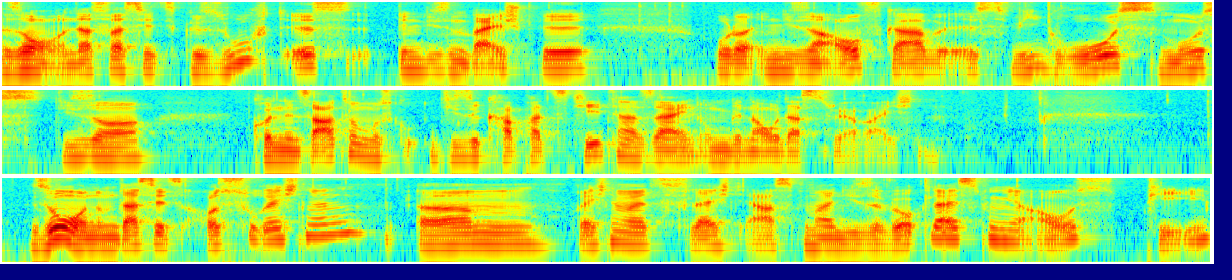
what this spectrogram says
So, und das, was jetzt gesucht ist in diesem Beispiel oder in dieser Aufgabe ist, wie groß muss dieser Kondensator muss diese Kapazität da sein, um genau das zu erreichen. So, und um das jetzt auszurechnen, ähm, rechnen wir jetzt vielleicht erstmal diese Wirkleistung hier aus, P,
